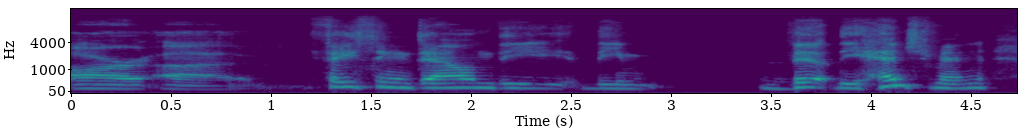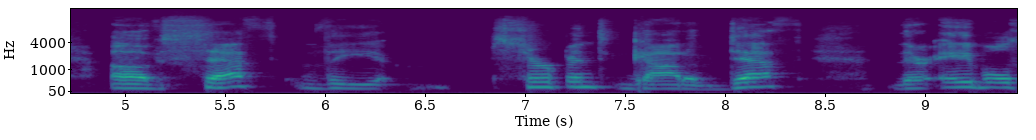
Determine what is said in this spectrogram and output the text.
are uh, facing down the the the, the henchmen of Seth, the serpent god of death. They're able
